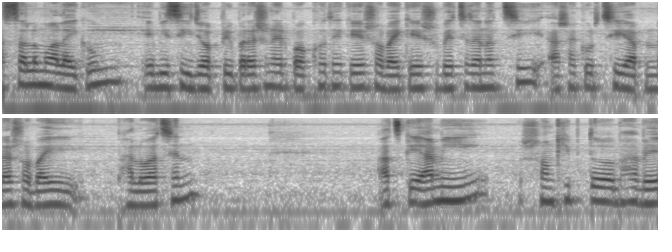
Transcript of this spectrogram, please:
আসসালামু আলাইকুম এবিসি জব প্রিপারেশনের পক্ষ থেকে সবাইকে শুভেচ্ছা জানাচ্ছি। আশা করছি আপনারা সবাই ভালো আছেন। আজকে আমি সংক্ষিপ্তভাবে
